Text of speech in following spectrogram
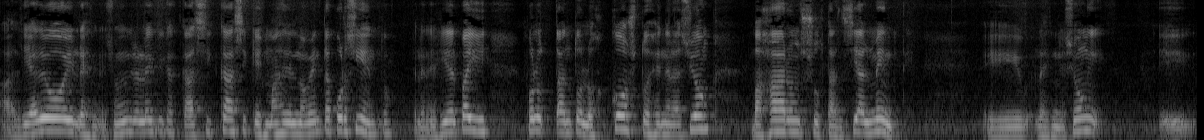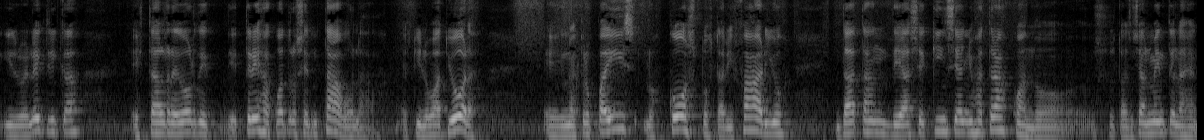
Al día de hoy la generación hidroeléctrica casi, casi que es más del 90% de la energía del país, por lo tanto los costos de generación bajaron sustancialmente. Eh, la generación eh, hidroeléctrica está alrededor de, 3 a 4 centavos la, el kilovatio hora. En nuestro país los costos tarifarios datan de hace 15 años atrás, cuando sustancialmente la,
